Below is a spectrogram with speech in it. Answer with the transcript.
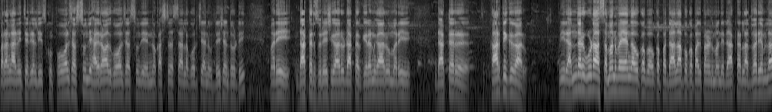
పరంగా అన్ని చర్యలు తీసుకుని పోవాల్సి వస్తుంది హైదరాబాద్ పోవాల్సి వస్తుంది ఎన్నో కష్ట నష్టాల గురించి అనే ఉద్దేశంతో మరి డాక్టర్ సురేష్ గారు డాక్టర్ కిరణ్ గారు మరి డాక్టర్ కార్తిక్ గారు. వీరందరూ కూడా సమన్వయంగా ఒక ఒక దాదాపు ఒక పది పన్నెండు మంది డాక్టర్ల ఆధ్వర్యంలో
